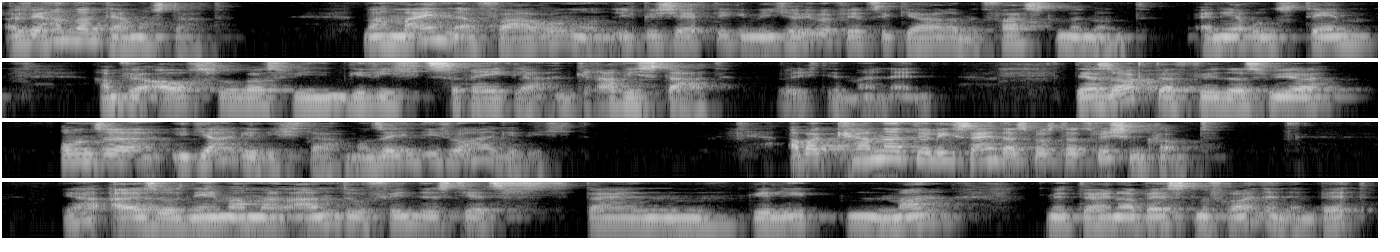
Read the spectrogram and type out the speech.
Also wir haben dann Thermostat. Nach meinen Erfahrungen, und ich beschäftige mich ja über 40 Jahre mit Fasten und Ernährungsthemen, haben wir auch sowas wie einen Gewichtsregler, ein Gravistat, würde ich den mal nennen. Der sorgt dafür, dass wir unser Idealgewicht haben, unser Individualgewicht. Aber kann natürlich sein, dass was dazwischen kommt. Ja, also nehmen wir mal an, du findest jetzt deinen geliebten Mann mit deiner besten Freundin im Bett.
